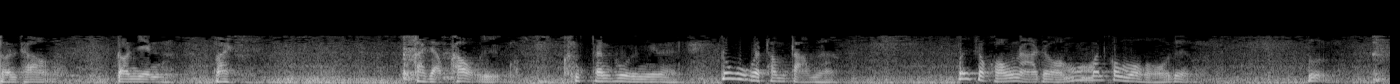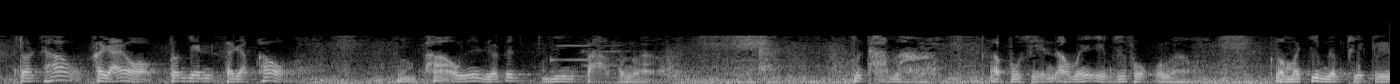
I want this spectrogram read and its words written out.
ตอนเช้า ตอนเย็นไปขยับเข้าอีก ท่านพูดอย่างนี้เลยลูกก็ทำตามนะไม่เจ้าของหนาจะมันก็โมโหด้วย ตอนเช้าขยายออกตอนเย็นขยับเข้าผ้าองค์นี้เดี๋ยวจะยิงปากคนว่ามันถามมาเอาปูเสียนเอาไหมเอ็มสิบหกมาเอามาจิ้มน้ำพริกหรือ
